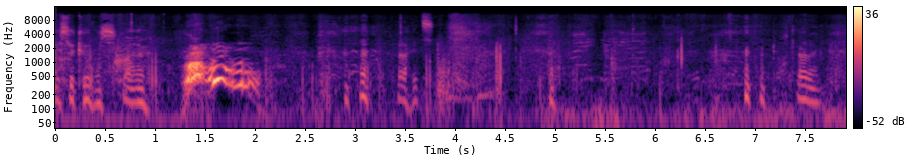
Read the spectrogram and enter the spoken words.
Icicles. Wow. right.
